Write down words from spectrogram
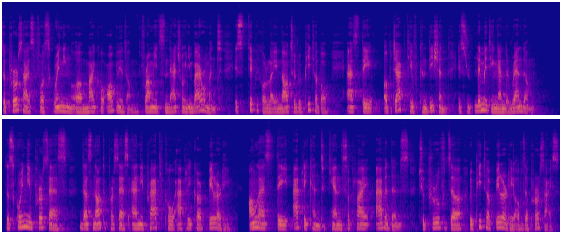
The process for screening a microorganism from its natural environment is typically not repeatable as the objective condition is limiting and random. The screening process does not possess any practical applicability unless the applicant can supply evidence to prove the repeatability of the process.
